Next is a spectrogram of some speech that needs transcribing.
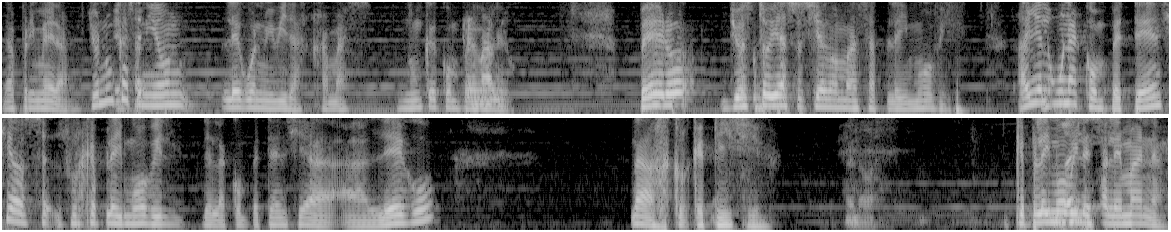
La primera, yo nunca he tenido un Lego en mi vida, jamás. Nunca he comprado Qué un. Lego. Pero yo estoy asociado más a Playmobil. ¿Hay alguna competencia o surge Playmobil de la competencia a Lego? No, coquetísimo. bueno. Que Playmobil es alemana.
